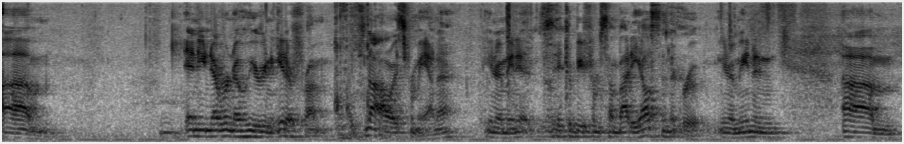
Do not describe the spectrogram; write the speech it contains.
um, and you never know who you're going to get it from. It's not always from Anna. You know what I mean? It, it could be from somebody else in the group. You know what I mean? And um,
